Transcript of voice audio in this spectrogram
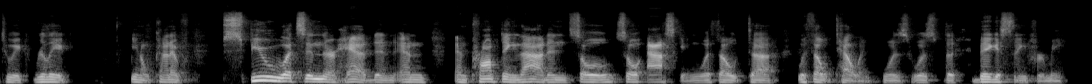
to really you know kind of spew what's in their head and and and prompting that and so so asking without uh, without telling was was the biggest thing for me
